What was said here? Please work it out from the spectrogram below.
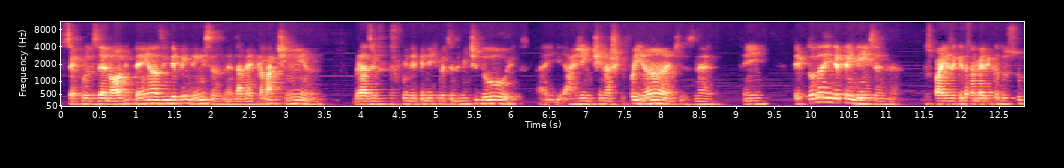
século XIX, tem as independências né, da América Latina. O Brasil foi independente em 1822, aí a Argentina acho que foi antes, né? Tem, teve toda a independência né, dos países aqui da América do Sul.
